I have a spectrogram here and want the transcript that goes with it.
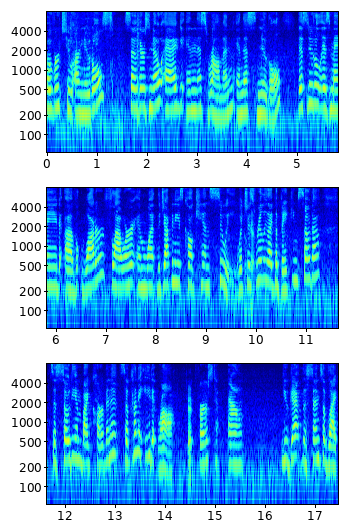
over to our noodles. So there's no egg in this ramen, in this noodle. This noodle is made of water, flour, and what the Japanese call kansui, which is really like a baking soda. It's a sodium bicarbonate. So kind of eat it raw Okay. first. And you get the sense of like,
